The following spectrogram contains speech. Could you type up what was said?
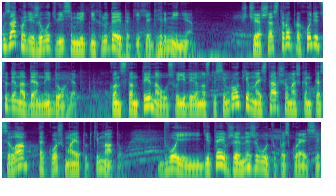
У закладі живуть вісім літніх людей, таких як Гермінія. Ще шестеро приходять сюди на денний догляд. Константина у свої 97 років найстарша мешканка села також має тут кімнату. Двоє її дітей вже не живуть у Пескуесі,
